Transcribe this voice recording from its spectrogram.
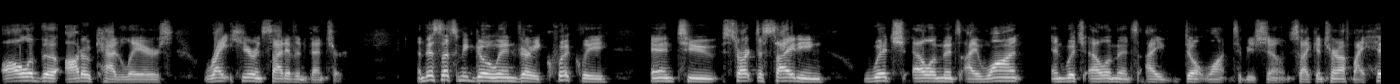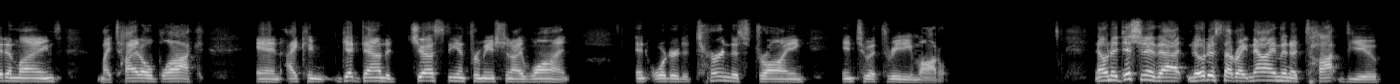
all of the AutoCAD layers right here inside of Inventor. And this lets me go in very quickly and to start deciding which elements I want and which elements I don't want to be shown. So I can turn off my hidden lines, my title block, and I can get down to just the information I want in order to turn this drawing into a 3D model. Now, in addition to that, notice that right now I'm in a top view,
